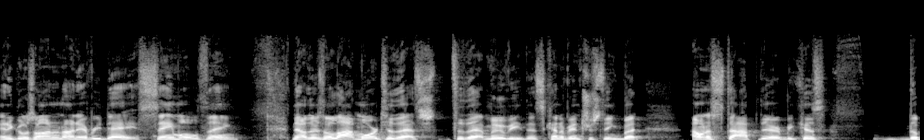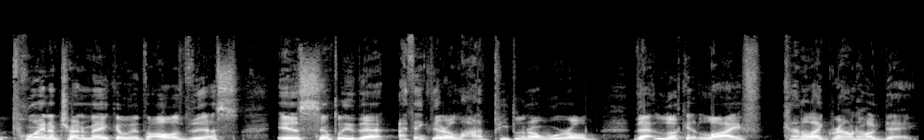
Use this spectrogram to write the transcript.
And it goes on and on every day. Same old thing. Now, there's a lot more to that, to that movie that's kind of interesting, but I want to stop there because the point I'm trying to make with all of this is simply that I think there are a lot of people in our world that look at life kind of like Groundhog Day.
